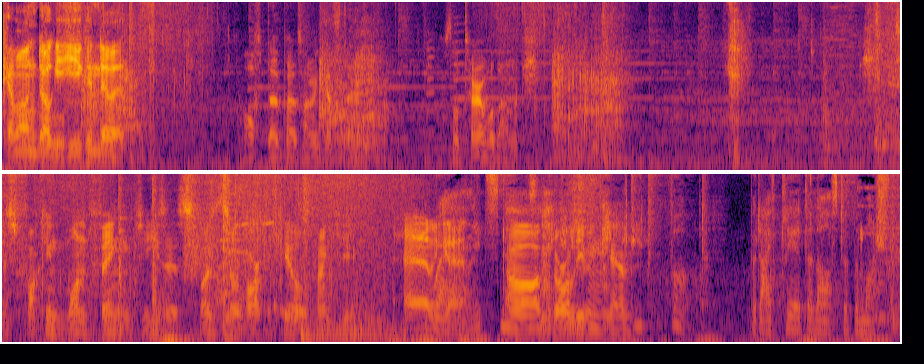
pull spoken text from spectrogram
Come on, doggy, you can do it. Half dead by the time he gets there. It's not terrible damage. Just fucking one thing, Jesus. Why is it so hard to kill? Thank you. There we well, go. Oh, smells like Madora an leaving again. infected foot, but I've cleared the last of the mushrooms.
